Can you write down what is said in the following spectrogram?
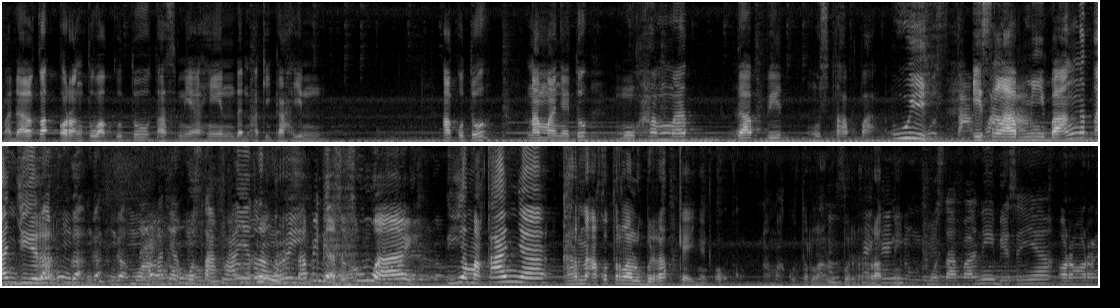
Padahal kok orang tuaku tuh tasmiahin dan akikahin. Aku tuh namanya itu Muhammad David Mustafa. Wih, Islami banget anjir. Aku enggak enggak enggak Muhammadnya, Mustafanya tuh yang ngeri. tapi nggak sesuai Iya makanya karena aku terlalu berat kayaknya. Oh, terlalu berat nih. Mustafa nih biasanya orang-orang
